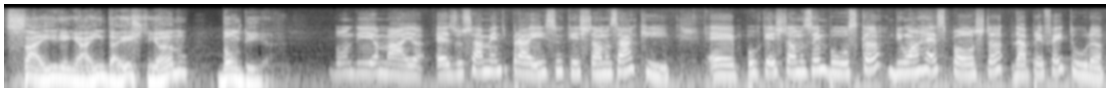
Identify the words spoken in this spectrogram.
saírem ainda este ano? Bom dia. Bom dia, Maia. É justamente para isso que estamos aqui. É porque estamos em busca de uma resposta da prefeitura.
